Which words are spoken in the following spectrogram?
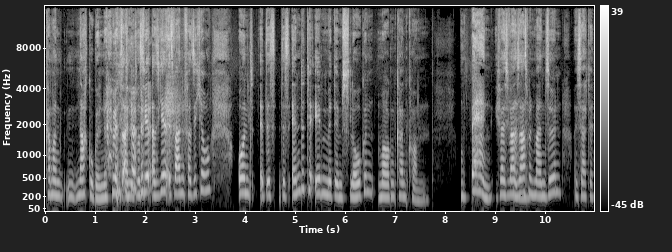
kann man nachgoogeln, wenn es einen interessiert. Also hier, es war eine Versicherung und das, das endete eben mit dem Slogan, morgen kann kommen. Und bang, ich weiß, ich war, mhm. saß mit meinen Söhnen und ich sagte,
